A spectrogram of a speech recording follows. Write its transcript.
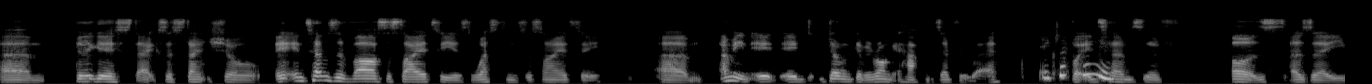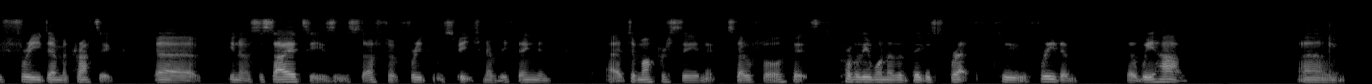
um, biggest existential in, in, terms of our society as Western society. Um, I mean, it, it don't get me wrong, it happens everywhere. Exactly. But in terms of us as a free democratic, uh, you know, societies and stuff for freedom of speech and everything and uh, democracy and so forth, it's probably one of the biggest threats to freedom that we have. Um,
